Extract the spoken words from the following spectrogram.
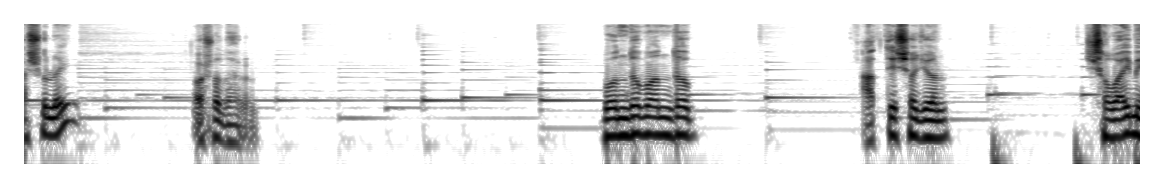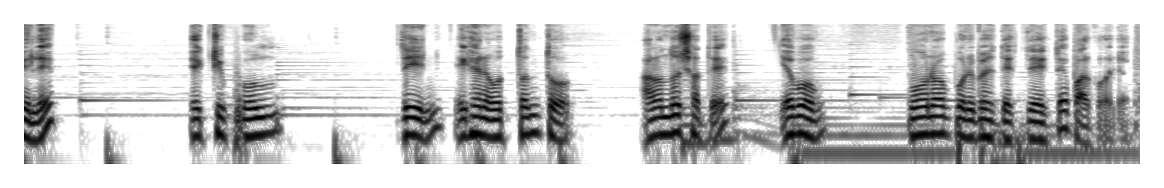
আসলেই অসাধারণ। বন্ধু বান্ধব আত্মীয় স্বজন সবাই মিলে একটি ফুল দিন এখানে অত্যন্ত আনন্দের সাথে এবং মনোরম পরিবেশ দেখতে দেখতে পার করা যাবে।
